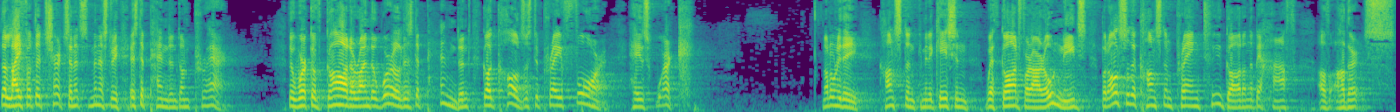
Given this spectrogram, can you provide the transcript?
The life of the church and its ministry is dependent on prayer. The work of God around the world is dependent. God calls us to pray for His work. Not only the constant communication with God for our own needs, but also the constant praying to God on the behalf of others.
